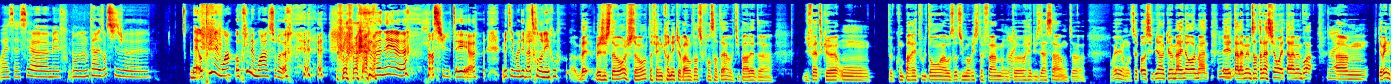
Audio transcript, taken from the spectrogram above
Ouais, c'est assez. mais non, non t'as raison, si je. Ben, opprimez-moi, opprimez-moi sur. Venez insulter, euh, mettez-moi des bâtons dans les roues. Mais, mais justement, justement, tu as fait une chronique il y a pas longtemps sur France Inter où tu parlais de, du fait que on te comparait tout le temps aux autres humoristes femmes, on te réduisait à ça, on te... Oui, on ne sait pas aussi bien que Marina Rollman, et mhm. tu as la même intonation et tu as la même voix. il y avait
